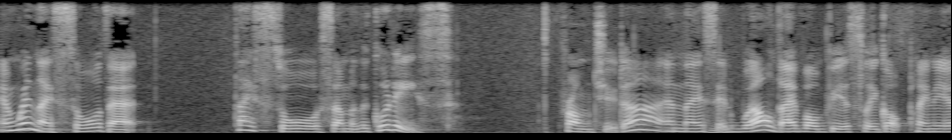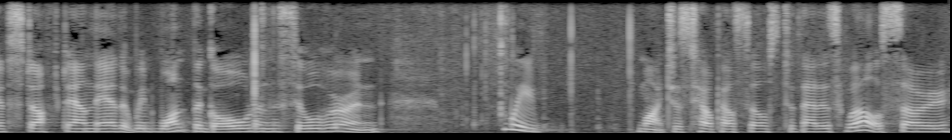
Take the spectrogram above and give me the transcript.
And when they saw that, they saw some of the goodies from Judah and they said, hmm. well, they've obviously got plenty of stuff down there that we'd want the gold and the silver, and we might just help ourselves to that as well. So,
